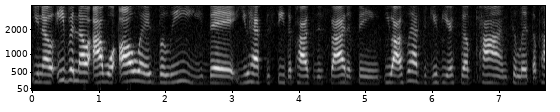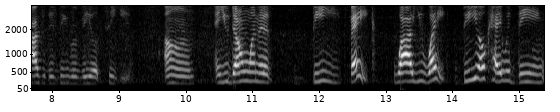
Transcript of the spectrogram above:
you know, even though I will always believe that you have to see the positive side of things, you also have to give yourself time to let the positive be revealed to you. Um, and you don't want to be fake while you wait. Be okay with being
